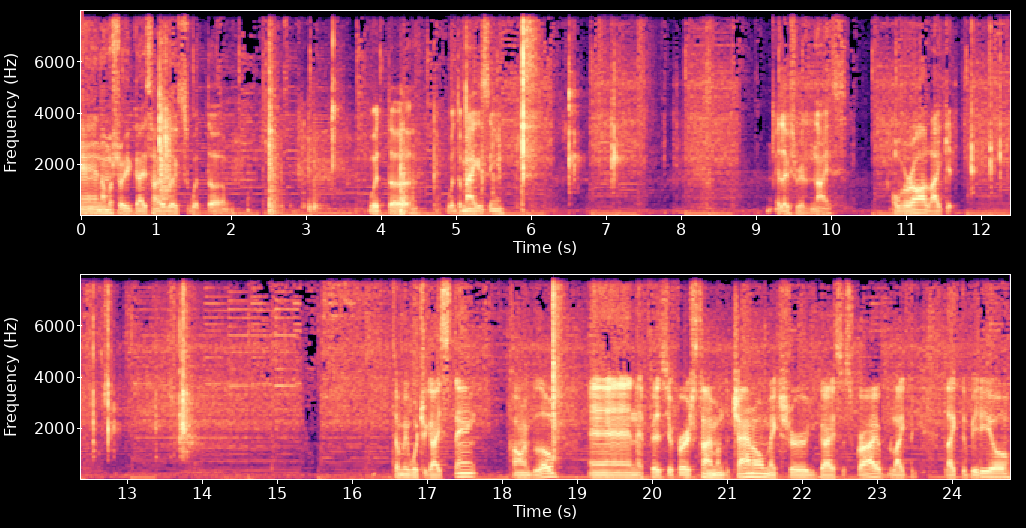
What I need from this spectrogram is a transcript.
and I'm gonna show you guys how it looks with the with the with the magazine. It looks really nice. Overall I like it. Tell me what you guys think. Comment below. And if it's your first time on the channel make sure you guys subscribe like the, like the video.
